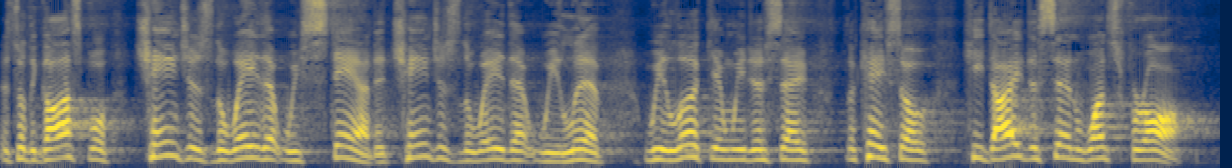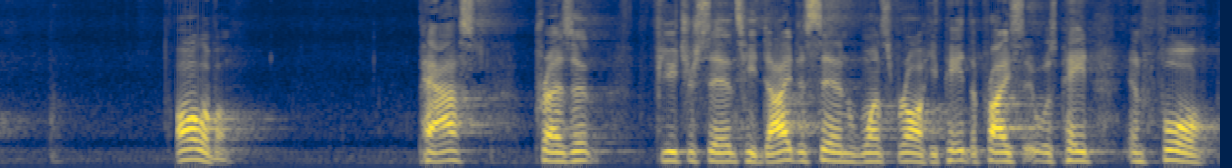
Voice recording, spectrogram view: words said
And so the gospel changes the way that we stand, it changes the way that we live. We look and we just say, okay, so he died to sin once for all. All of them. Past, present, future sins. He died to sin once for all. He paid the price, it was paid in full.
